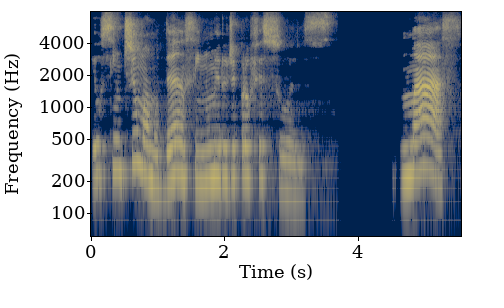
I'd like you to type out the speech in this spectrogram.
eu senti uma mudança em número de professores. Mas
